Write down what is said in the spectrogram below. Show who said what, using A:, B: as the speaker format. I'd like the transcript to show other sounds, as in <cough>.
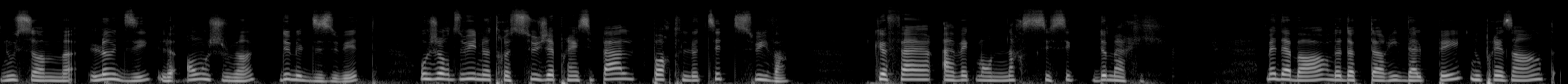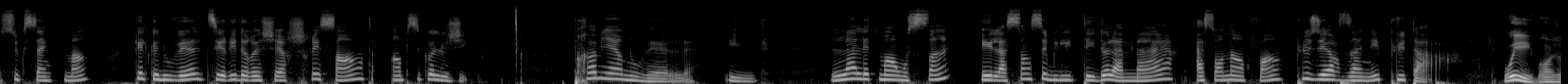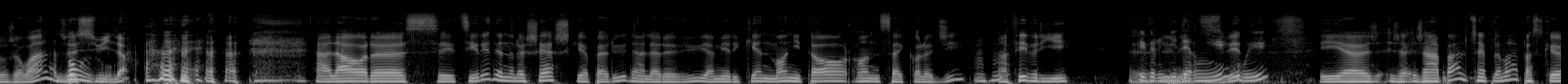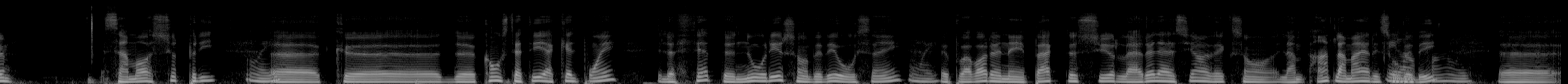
A: Nous sommes lundi, le 11 juin 2018. Aujourd'hui, notre sujet principal porte le titre suivant Que faire avec mon narcissique de mari? Mais d'abord, le docteur Yves Dalpé nous présente succinctement quelques nouvelles tirées de recherches récentes en psychologie. Première nouvelle, Yves. L'allaitement au sein et la sensibilité de la mère à son enfant plusieurs années plus tard.
B: Oui, bonjour Joanne, je suis là. <laughs> <laughs> Alors, euh, c'est tiré d'une recherche qui est apparue dans la revue américaine Monitor on Psychology
A: Mhm.
B: en février euh,
A: Février dernier,
B: 2018.
A: oui.
B: Et euh, j'en parle tout simplement parce que ça m'a surpris
A: oui.
B: euh, que de constater à quel point le fait de nourrir son bébé au sein
A: oui.
B: euh, peut avoir un impact sur la relation avec son, la- entre la mère et
A: Et
B: son bébé.
A: oui.
B: Euh,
